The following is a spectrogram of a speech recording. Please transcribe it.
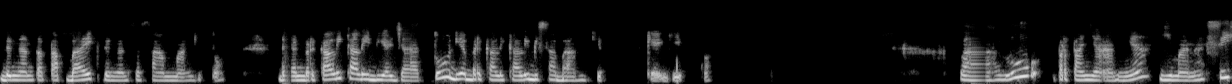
dengan tetap baik dengan sesama gitu. Dan berkali-kali dia jatuh, dia berkali-kali bisa bangkit, kayak gitu. Lalu pertanyaannya, gimana sih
